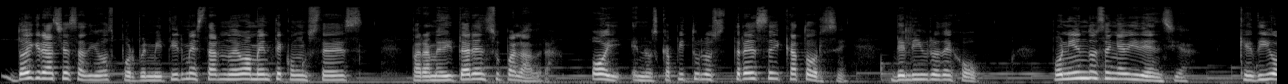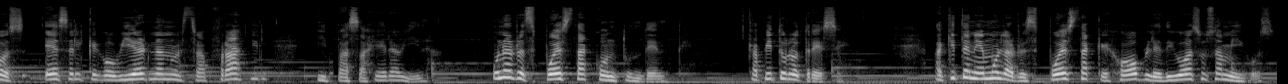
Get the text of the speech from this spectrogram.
Doy gracias a Dios por permitirme estar nuevamente con ustedes para meditar en su palabra. Hoy en los capítulos 13 y 14 del libro de Job, poniéndose en evidencia que Dios es el que gobierna nuestra frágil y pasajera vida. Una respuesta contundente. Capítulo 13. Aquí tenemos la respuesta que Job le dio a sus amigos.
